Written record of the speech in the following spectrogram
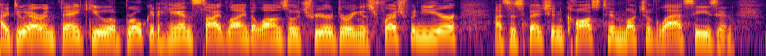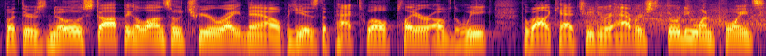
I do, Aaron. Thank you. A broken hand sidelined Allonzo Trier during his freshman year. A suspension cost him much of last season. But there's no stopping Allonzo Trier right now. He is the Pac 12 player of the week. The Wildcat Jr. averaged 31 points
